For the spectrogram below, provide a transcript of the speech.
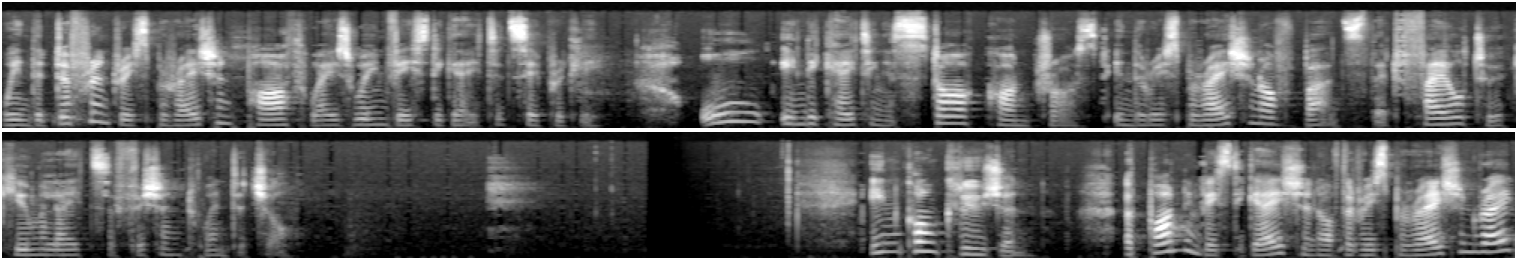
when the different respiration pathways were investigated separately, all indicating a stark contrast in the respiration of buds that fail to accumulate sufficient winter chill. In conclusion, upon investigation of the respiration rate,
